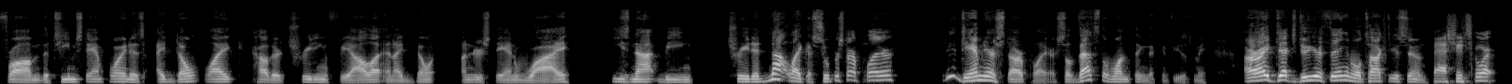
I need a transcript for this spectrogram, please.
from the team standpoint is I don't like how they're treating Fiala and I don't understand why he's not being treated not like a superstar player, but he's damn near a star player. So that's the one thing that confuses me. All right, Dex, do your thing and we'll talk to you soon. Fast shoot score.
